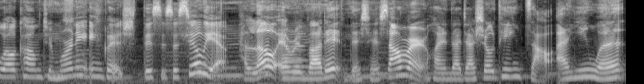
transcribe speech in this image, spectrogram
welcome to Morning English. This is Cecilia. Hello, everybody. This is Summer. 欢迎大家收听早安英文。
